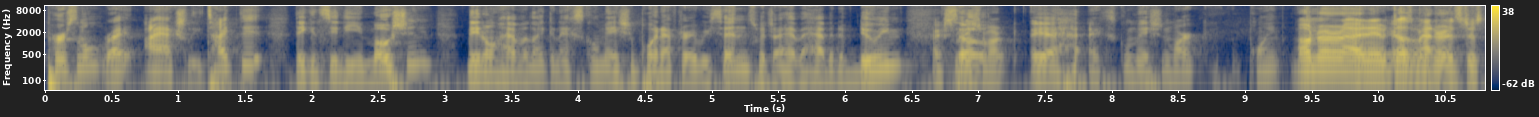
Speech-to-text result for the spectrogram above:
personal, right? I actually typed it. They can see the emotion. They don't have like an exclamation point after every sentence, which I have a habit of doing. Exclamation So- mark? Yeah, exclamation mark point. Oh no, no, no it doesn't matter. okay. It's just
